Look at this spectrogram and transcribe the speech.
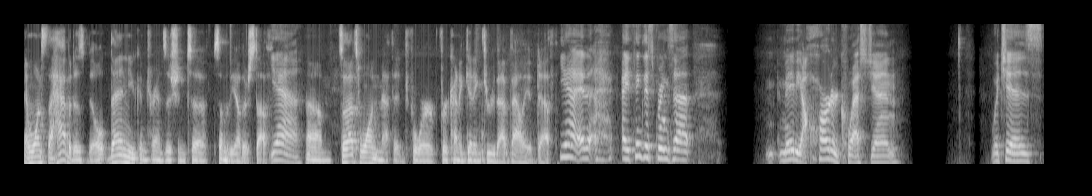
And once the habit is built, then you can transition to some of the other stuff. Yeah. Um, so that's one method for for kind of getting through that valley of death. Yeah, and I- I think this brings up maybe a harder question, which is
